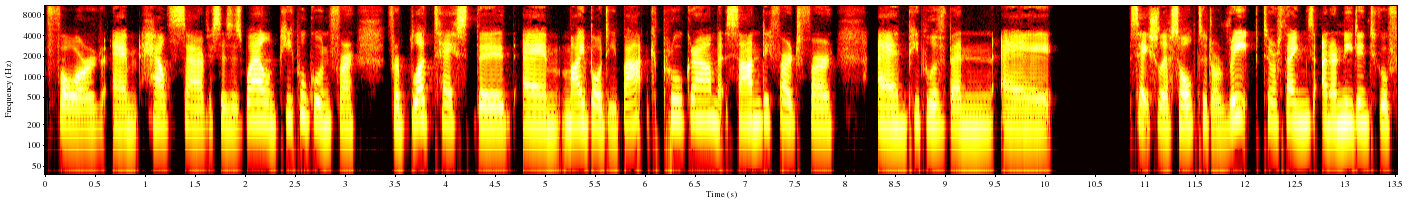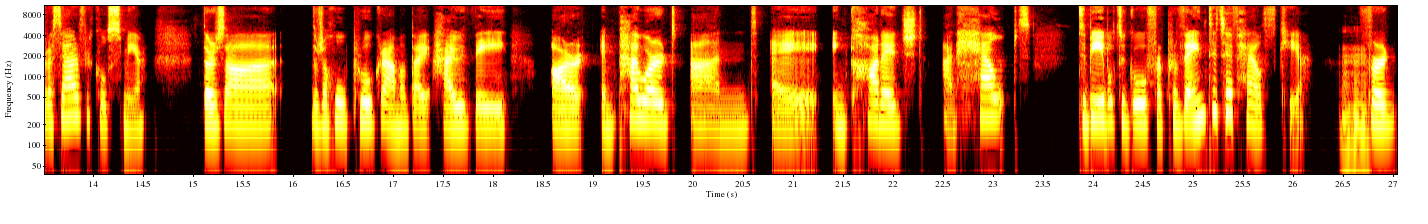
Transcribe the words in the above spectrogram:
for um, health services as well, and people going for for blood tests. The um, My Body Back program at Sandyford for um, people who've been uh, sexually assaulted or raped or things and are needing to go for a cervical smear. There's a there's a whole program about how they are empowered and uh, encouraged and helped to be able to go for preventative health care mm-hmm. for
